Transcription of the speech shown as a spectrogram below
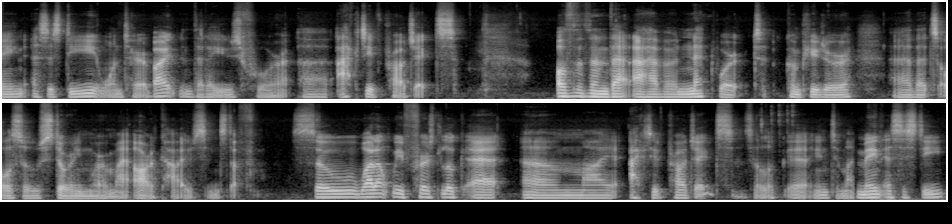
main SSD, one terabyte, that I use for active projects other than that, I have a networked computer uh, that's also storing more of my archives and stuff. So why don't we first look at um, my active projects. So look uh, into my main SSD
